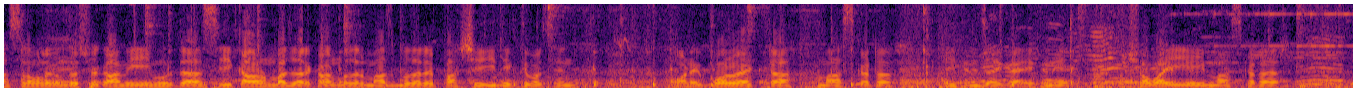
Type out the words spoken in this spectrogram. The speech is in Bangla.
আসসালামু আলাইকুম দর্শক, আমি এই মুহূর্তে আছি কারণ বাজার। কারণ বাজার মাছ বাজারের পাশেই দেখতে পাচ্ছেন অনেক বড় একটা মাছ কাটার এখানে জায়গা। এখানে সবাই এই মাছ কাটার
